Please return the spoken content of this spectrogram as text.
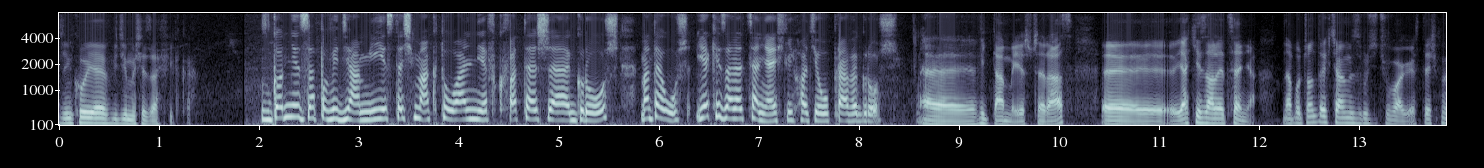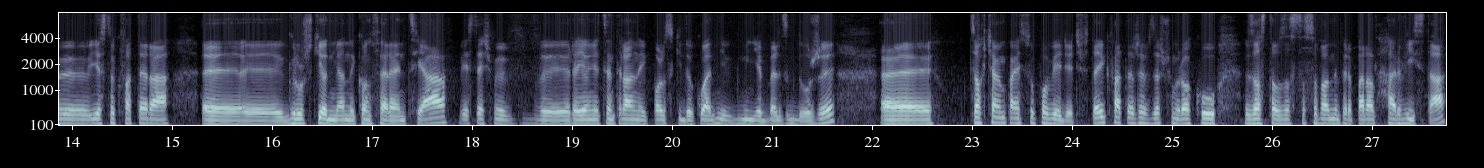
Dziękuję, widzimy się za chwilkę. Zgodnie z zapowiedziami jesteśmy aktualnie w kwaterze grusz. Mateusz, jakie zalecenia, jeśli chodzi o uprawę grusz? E, witamy jeszcze raz. E, jakie zalecenia? Na początek chciałem zwrócić uwagę, jesteśmy, jest to kwatera e, Gruszki odmiany Konferencja. Jesteśmy w rejonie centralnej Polski, dokładnie w gminie Belsk Duży. E, co chciałem Państwu powiedzieć? W tej kwaterze w zeszłym roku został zastosowany preparat Harvista.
